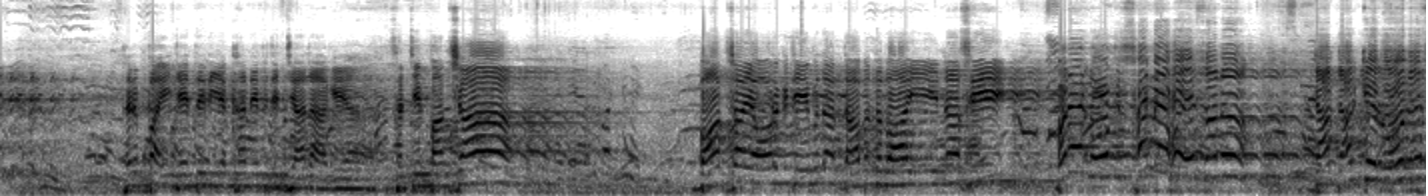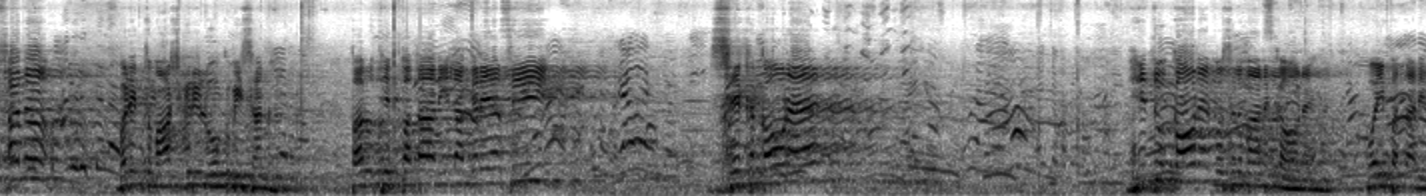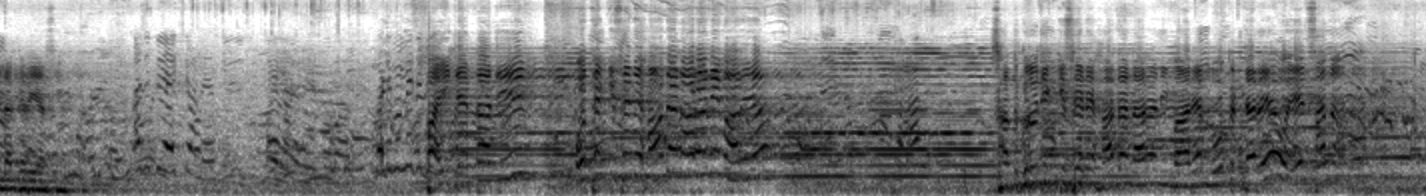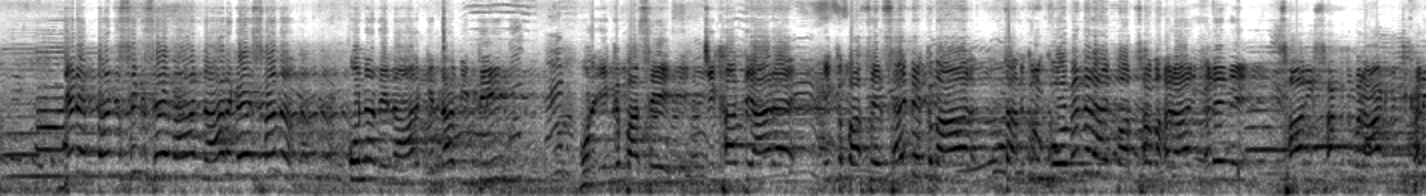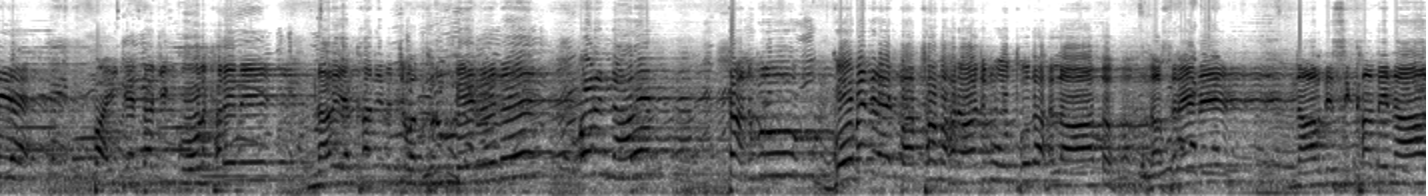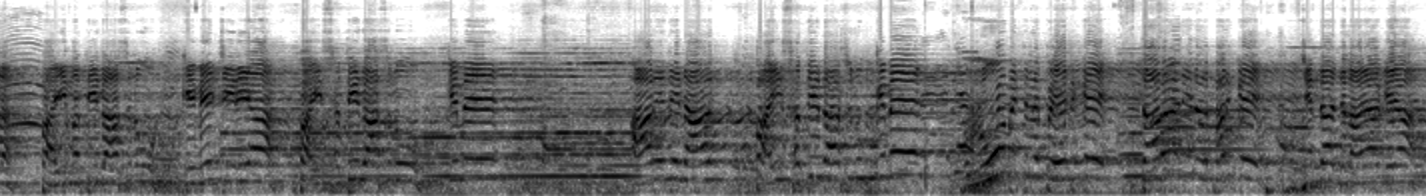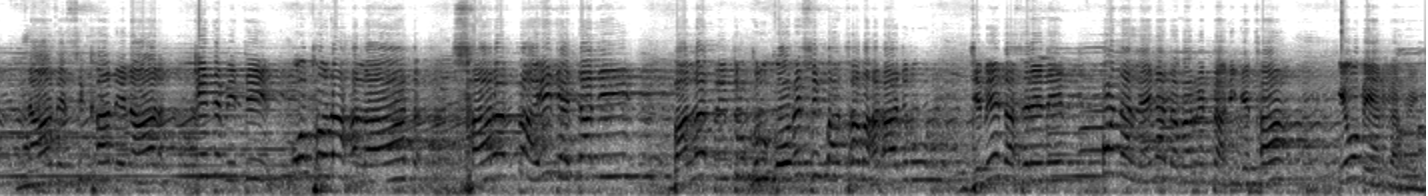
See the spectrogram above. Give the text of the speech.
ਫਿਰ ਭਾਈ ਜੈਤੇ ਦੀ ਅੱਖਾਂ ਦੇ ਵਿੱਚ ਜਲ ਆ ਗਿਆ। ਸੱਚੇ ਪਾਤਸ਼ਾਹ, ਬਾਦਸ਼ਾਹ ਔਰੰਗਜ਼ੇਬ ਦਾ ਦਬ ਦਬਾਈ ਇੰਨਾ ਸੀ। ਬੜੇ ਲੋਕ ਸਹਿਮੇ ਹੋਏ ਸਨ। ਡਰ ਡਰ ਕੇ ਰੋ ਰਹੇ ਸਨ। ਬੜੇ ਤਮਾਸ਼ਗਰੀ ਲੋਕ ਵੀ ਸਨ। ਪਰ ਉੱਥੇ ਪਤਾ ਨਹੀਂ ਲੱਗ ਰਿਹਾ ਸੀ, ਸਿੱਖ ਕੌਣ ਹੈ? ਹਿੰਦੂ ਕੌਣ ਹੈ? ਮੁਸਲਮਾਨ ਕੌਣ ਹੈ? ਕੋਈ ਪਤਾ ਨਹੀਂ ਲੱਗ ਰਿਹਾ ਸੀ। ਭਾਈ ਜੈਤਾ ਜੀ ਉੱਥੇ ਕਿਸੇ ਨੇ ਹਾਂ ਦਾ ਨਾਰਾ ਨਹੀਂ ਮਾਰਿਆ? ਸਤਿਗੁਰੂ ਜੀ ਕਿਸੇ ਨੇ ਹਾਂ ਦਾ ਨਾਰਾ ਨਹੀਂ ਮਾਰਿਆ। ਲੋਕ ਡਰੇ ਹੋਏ ਸਨ। ਜਿਹੜੇ ਪੰਜ ਸਿੰਘ ਸਹਿਬਾਨ ਨਾਲ ਗਏ ਸਨ ਉਹਨਾਂ ਦੇ ਨਾਲ ਕਿੱਦਾਂ ਬੀਤੀ? ਹੁਣ ਇੱਕ ਪਾਸੇ ਚਿਖਾ ਤਿਆਰ ਹੈ ਇੱਕ ਪਾਸੇ ਸਾਹਿਬੇ ਕਮਾਲ ਧੰਨ ਗੁਰੂ ਗੋਬਿੰਦ ਰਾਏ ਪਾਤਸ਼ਾਹ ਮਹਾਰਾਜ। ਖੜੇ ਨੇ। ਸਾਰੀ ਸੰਗਤ ਬਰਾੜ ਵਿੱਚ ਖੜੀ ਹੈ। ਭਾਈ ਜੈਤਾ ਜੀ ਕੋਲ ਖੜੇ ਨੇ। ਨਾਲੇ ਅੱਖਾਂ ਦੇ ਵਿੱਚ ਅਥਰੂ ਗੇਰ ਰਹੇ ਨੇ। ਔਰ ਨਾਲੇ ਧੰਨ ਗੁਰੂ ਗੋਬਿੰਦ ਰਾਏ ਪਾਤਸ਼ਾਹ ਮਹਾਰਾਜ ਨੂੰ ਉੱਥੋਂ ਦਾ ਹਾਲਾਤ ਦੱਸ ਰਹੇ ਨੇ। ਨਾਲ ਦੇ ਸਿੱਖਾਂ ਦੇ ਨਾਲ ਭਾਈ ਮਤੀ ਦਾਸ ਨੂੰ ਕਿਵੇਂ ਚੀਰਿਆ? ਭਾਈ ਸਤੀ ਦਾਸ ਨੂੰ ਕਿਵੇਂ ਆਰੇ ਦੇ ਨਾਲ? ਭਾਈ ਸਤੀ ਦਾਸ ਨੂੰ ਕਿਵੇਂ ਰੂਹ ਨਾਲ ਦੇ ਸਿੱਖਾਂ ਦੇ ਨਾਲ ਕਿੰਜ ਬੀਤੀ? ਉਥੋਂ ਦਾ ਹਾਲਾਤ ਸਾਰਾ ਭਾਈ ਜੈਤਾ ਜੀ, ਬਾਲਾ ਪ੍ਰੀਤ ਨੂੰ ਗੁਰੂ ਗੋਬਿੰਦ ਸਿੰਘ ਪਾਤਸ਼ਾਹ ਮਹਾਰਾਜ ਨੂੰ ਜਿਵੇਂ ਦੱਸ ਰਹੇ ਨੇ, ਉਹਨਾਂ ਲੈਣਾ ਦਾ ਵਰਣਨ ਢਾਡੀ ਜਥਾ ਕਿਉਂ ਬਿਆਨ ਕਰ ਰਹੇ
